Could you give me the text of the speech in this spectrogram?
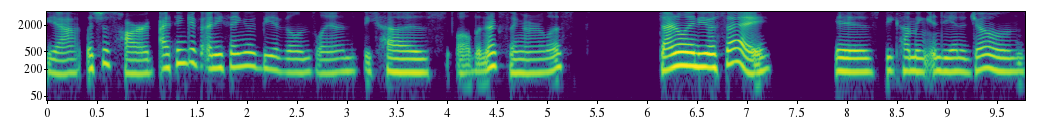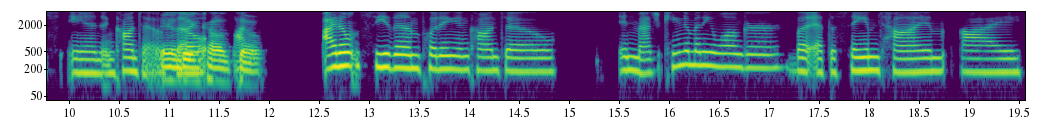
yeah, it's just hard. I think if anything, it would be a Villains Land because, well, the next thing on our list, Dinoland USA is becoming Indiana Jones and Encanto. And So I, I don't see them putting Encanto in Magic Kingdom any longer, but at the same time, I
